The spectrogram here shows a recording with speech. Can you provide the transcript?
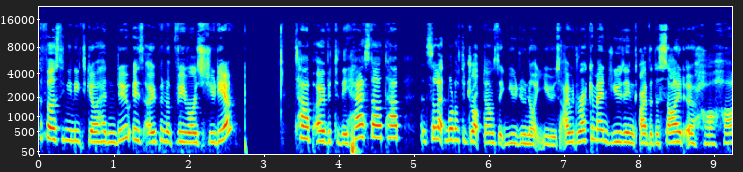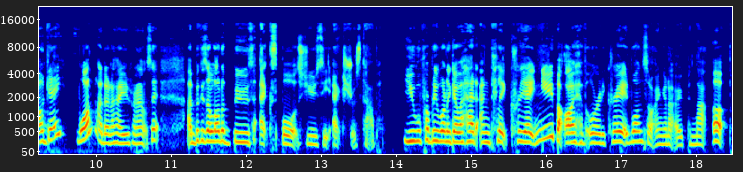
the first thing you need to go ahead and do is open up Vroid Studio, tab over to the hairstyle tab and select one of the drop downs that you do not use. I would recommend using either the side or Hahage one, I don't know how you pronounce it, and because a lot of booth exports use the extras tab. You will probably want to go ahead and click create new, but I have already created one, so I'm going to open that up.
